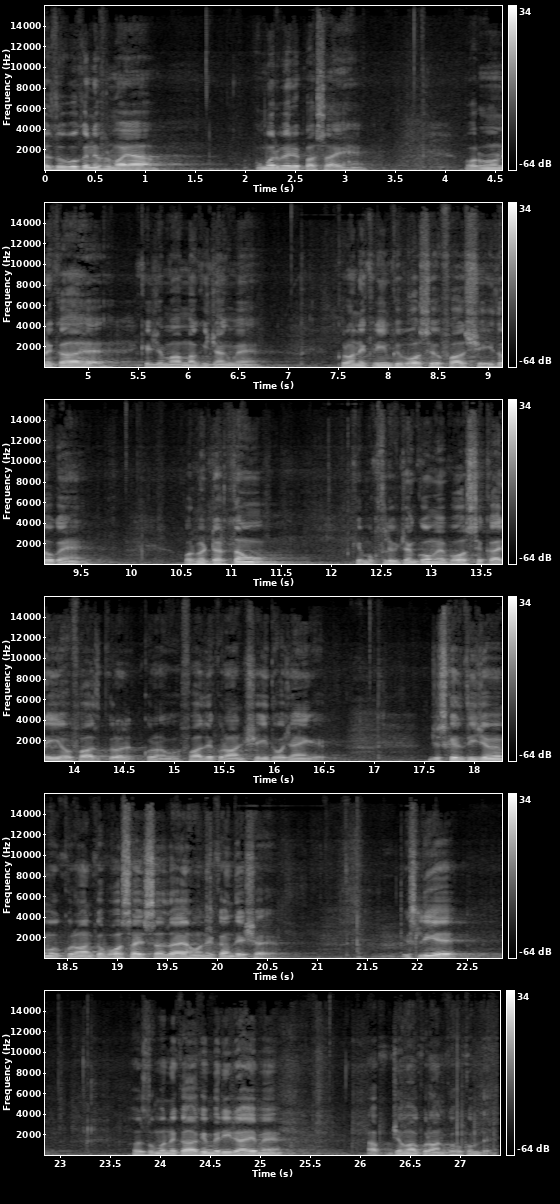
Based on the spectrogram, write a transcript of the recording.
حضرت بکر نے فرمایا، عمر میرے پاس آئے ہیں۔ اور انہوں نے کہا ہے کہ جمامہ کی جنگ میں قرآن کریم کے بہت سے حفاظ شہید ہو گئے ہیں اور میں ڈرتا ہوں کہ مختلف جنگوں میں بہت سے قاری حفاظ قرآن حفاظ قرآن شہید ہو جائیں گے، جس کے نتیجے میں قرآن کا بہت سا حصہ ضائع ہونے کا اندیشہ ہے۔ اس لیے حضرت عمر نے کہا کہ میری رائے میں آپ جمع قرآن کا حکم دیں۔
